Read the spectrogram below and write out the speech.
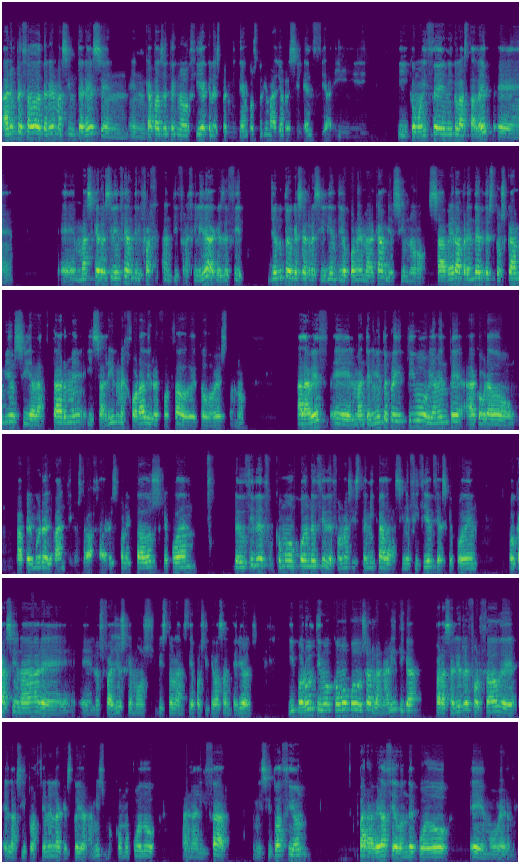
Han empezado a tener más interés en, capas de tecnología que les permitían construir mayor resiliencia y, y como dice Nicolás Taleb, eh, eh, más que resiliencia, antifragilidad, que es decir, yo no tengo que ser resiliente y oponerme al cambio, sino saber aprender de estos cambios y adaptarme y salir mejorado y reforzado de todo esto, ¿no? A la vez, eh, el mantenimiento predictivo obviamente ha cobrado un papel muy relevante y los trabajadores conectados que puedan reducir de, cómo pueden reducir de forma sistémica las ineficiencias que pueden ocasionar eh, eh, los fallos que hemos visto en las diapositivas anteriores. Y por último, cómo puedo usar la analítica para salir reforzado de la situación en la que estoy ahora mismo. Cómo puedo analizar mi situación para ver hacia dónde puedo moverme.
